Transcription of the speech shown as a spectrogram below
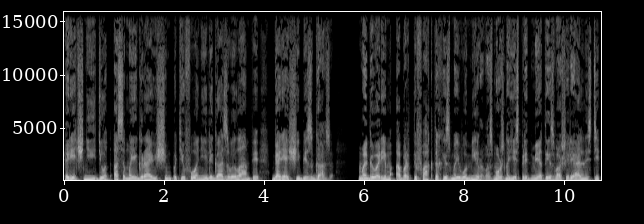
Речь не идет о самоиграющем патефоне или газовой лампе, горящей без газа. Мы говорим об артефактах из моего мира. Возможно, есть предметы из вашей реальности,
